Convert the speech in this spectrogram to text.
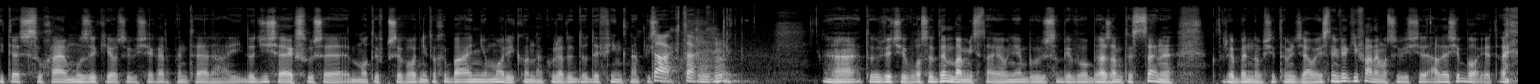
I też słuchałem muzyki oczywiście Carpentera i do dzisiaj jak słyszę motyw przewodni, to chyba Ennio Morricone akurat do The Thing napisał. Tak, tak. Mhm. tak to już wiecie, włosy dęba mi stają, nie? Bo już sobie wyobrażam te sceny, które będą się tam działy. Jestem wielki fanem oczywiście, ale się boję, tak?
